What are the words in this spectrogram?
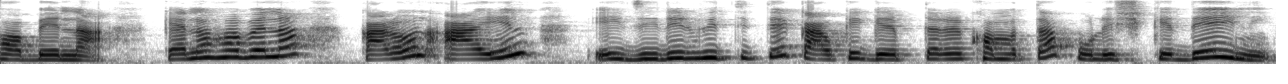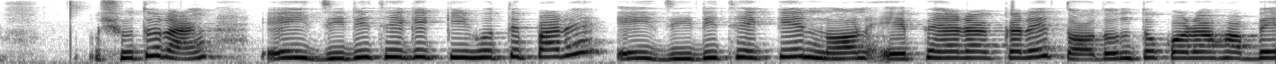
হবে না। কেন হবে না? কারণ আইন এই জিডির ভিত্তিতে কাউকে গ্রেপ্তারের ক্ষমতা পুলিশকে দেয়নি। সুতরাং এই জিডি থেকে কি হতে পারে? এই জিডি থেকে নন এফআইআর আকারে তদন্ত করা হবে।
